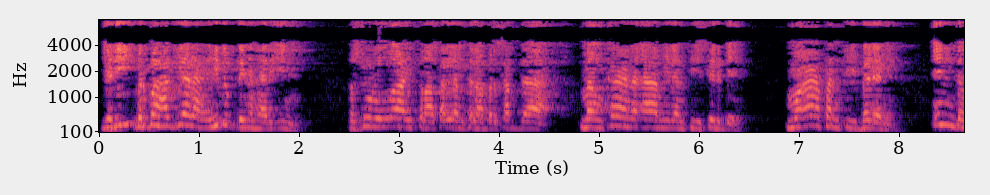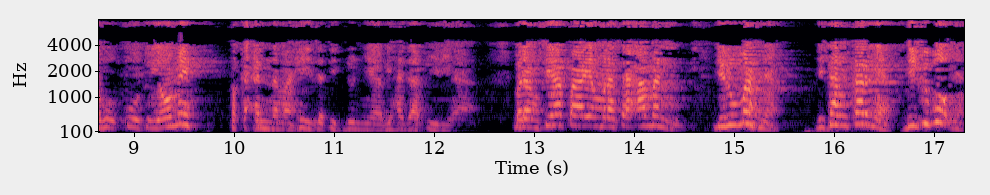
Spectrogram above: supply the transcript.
Jadi berbahagialah hidup dengan hari ini. Rasulullah SAW telah bersabda, man kana amilan fi sirbih ma'afan fi badani indahu qutu yaumih faka'annama hizatid dunya bihadafiriha barang siapa yang merasa aman di rumahnya di sangkarnya di gubuknya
